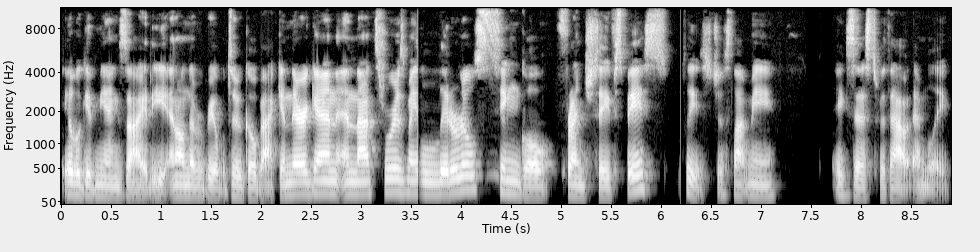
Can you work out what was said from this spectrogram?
it will give me anxiety and I'll never be able to go back in there again. And that store is my literal single French safe space. Please just let me exist without Emily.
